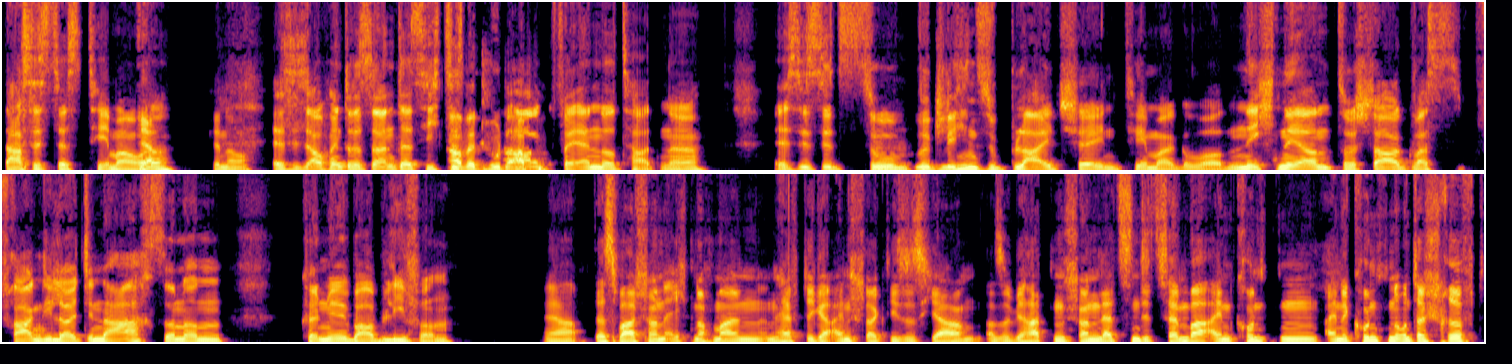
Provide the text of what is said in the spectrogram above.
Das ist das Thema, oder? Ja. Genau. Es ist auch interessant, dass sich das Aber tut verändert hat. Ne? Es ist jetzt so Mhm. wirklich ein Supply Chain Thema geworden. Nicht näher so stark, was fragen die Leute nach, sondern können wir überhaupt liefern. Ja, das war schon echt nochmal ein, ein heftiger Einschlag dieses Jahr. Also wir hatten schon letzten Dezember einen Kunden, eine Kundenunterschrift.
